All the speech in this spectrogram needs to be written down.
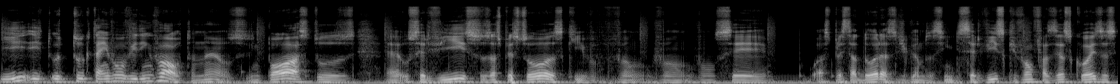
e, e tudo que está envolvido em volta, né? Os impostos, é, os serviços, as pessoas que vão, vão, vão ser as prestadoras, digamos assim, de serviço que vão fazer as coisas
